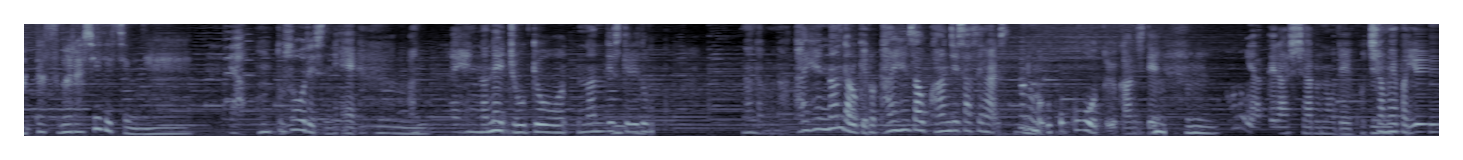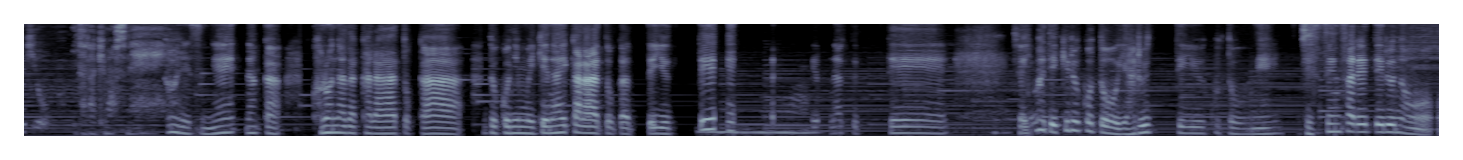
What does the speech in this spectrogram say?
また素晴らしいですよね。いや本当そうですね。うん。あの大変なね状況なんですけれども、なんだろうな大変なんだろうけど大変さを感じさせない。それよりも動こうという感じで、うんうん。やってらっしゃるのでこちらもやっぱり勇気をいただきますね。そうですね。なんかコロナだからとかどこにも行けないからとかって言って、うん。ではなくってじゃあ今できることをやるっていうことをね実践されてるのを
